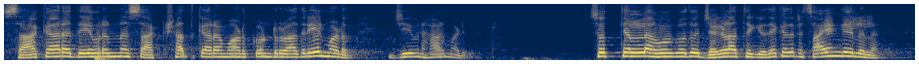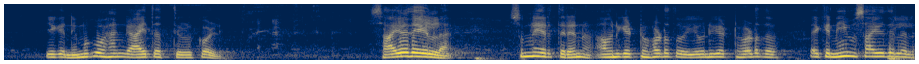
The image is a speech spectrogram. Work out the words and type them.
ಸಾಕಾರ ದೇವರನ್ನು ಸಾಕ್ಷಾತ್ಕಾರ ಮಾಡಿಕೊಂಡ್ರು. ಆದರೆ ಏನು ಮಾಡೋದು? ಜೀವನ ಹಾಳು ಮಾಡಿಬಿಟ್ರು. ಸುತ್ತೆಲ್ಲ ಹೋಗೋದು, ಜಗಳ ತೆಗಿಯೋದು. ಯಾಕಂದರೆ ಸಾಯಂಗ ಇಲ್ಲಲ್ಲ. ಈಗ ನಿಮಗೂ ಹಂಗೆ ಆಯ್ತದ ತಿಳ್ಕೊಳ್ಳಿ. ಸಾಯೋದೇ ಇಲ್ಲ. ಸುಮ್ಮನೆ ಇರ್ತೀರೇನು? ಅವನಿಗೆಟ್ಟು ಹೊಡೆದು, ಇವನಿಗೆಟ್ಟು ಹೊಡೆದು. ಯಾಕೆ ನೀವು ಸಾಯೋದಿಲ್ಲಲ್ಲ?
